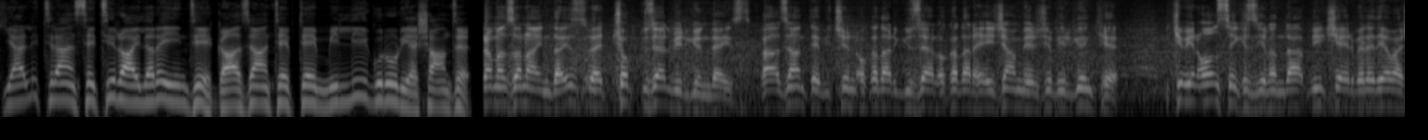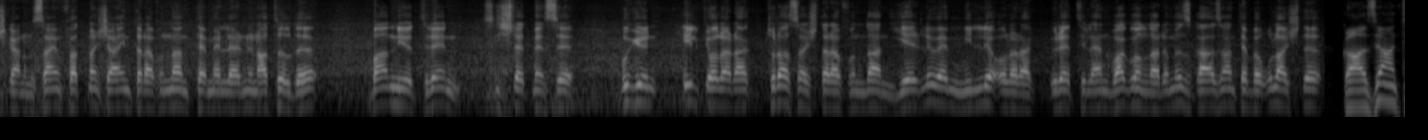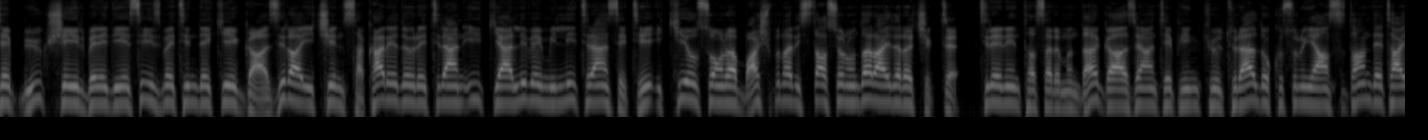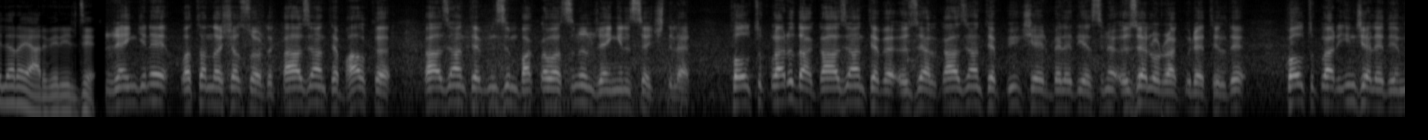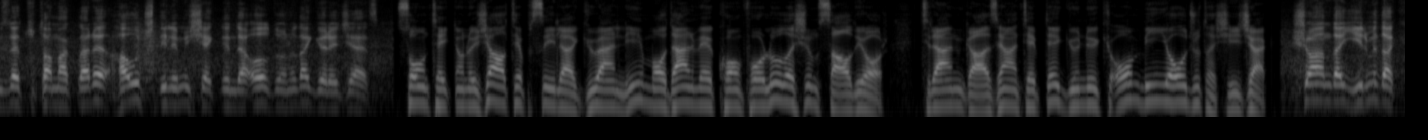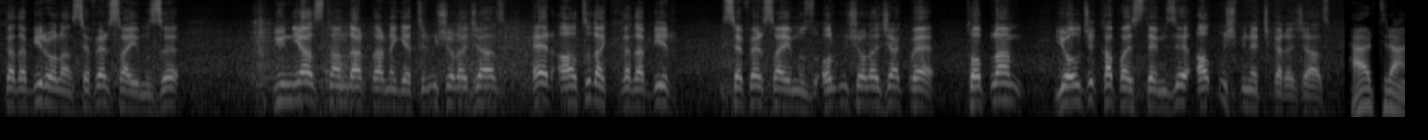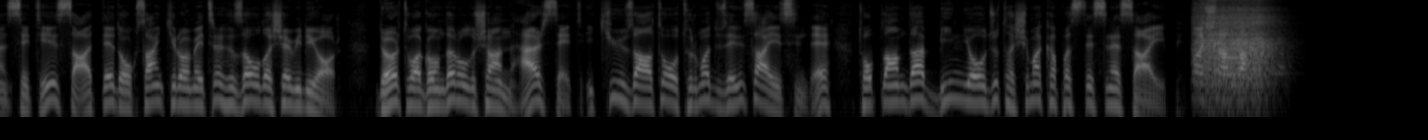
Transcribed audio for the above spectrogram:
İlk yerli tren seti raylara indi. Gaziantep'te milli gurur yaşandı. Ramazan ayındayız ve çok güzel bir gündeyiz. Gaziantep için o kadar güzel, o kadar heyecan verici bir gün ki 2018 yılında Büyükşehir Belediye Başkanımız Sayın Fatma Şahin tarafından temellerinin atıldığı banyo tren işletmesi bugün ilk olarak Turasaç tarafından yerli ve milli olarak üretilen vagonlarımız Gaziantep'e ulaştı. Gaziantep Büyükşehir Belediyesi hizmetindeki Gaziray için Sakarya'da üretilen ilk yerli ve milli tren seti 2 yıl sonra Başpınar İstasyonu'nda raylara çıktı. Trenin tasarımında Gaziantep'in kültürel dokusunu yansıtan detaylara yer verildi. Rengini vatandaşa sorduk. Gaziantep halkı Gaziantep'imizin baklavasının rengini seçtiler. Koltukları da Gaziantep'e özel, Gaziantep Büyükşehir Belediyesi'ne özel olarak üretildi. Koltukları incelediğimizde tutamakları havuç dilimi şeklinde olduğunu da göreceğiz. Son teknoloji altyapısıyla güvenli, modern ve konforlu ulaşım sağlıyor. Tren Gaziantep'te günlük 10 bin yolcu taşıyacak. Şu anda 20 dakikada bir olan sefer sayımızı dünya standartlarına getirmiş olacağız. Her 6 dakikada bir sefer sayımız olmuş olacak ve toplam yolcu kapasitemizi 60 bine çıkaracağız. Her tren seti saatte 90 kilometre hıza ulaşabiliyor. 4 vagondan oluşan her set 206 oturma düzeni sayesinde toplamda 1000 yolcu taşıma kapasitesine sahip. Maşallah.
